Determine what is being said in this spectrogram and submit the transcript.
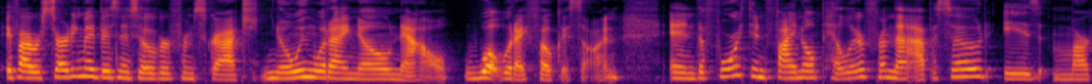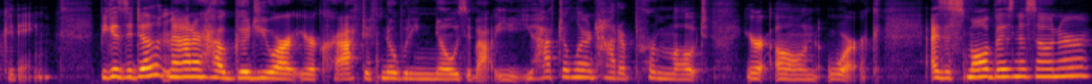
if I were starting my business over from scratch, knowing what I know now, what would I focus on? And the fourth and final pillar from that episode is marketing. Because it doesn't matter how good you are at your craft if nobody knows about you. You have to learn how to promote your own work. As a small business owner,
